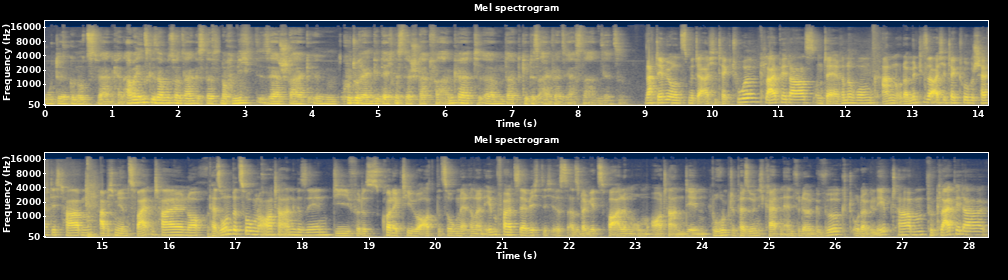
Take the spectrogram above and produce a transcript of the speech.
Route genutzt werden kann. Aber insgesamt muss man sagen, ist das noch nicht sehr stark im kulturellen Gedächtnis der Stadt verankert. Ähm, dort gibt es allenfalls erste Ansätze. Nachdem wir uns mit der Architektur Kleipedas und der Erinnerung an oder mit dieser Architektur beschäftigt haben, habe ich mir im zweiten Teil noch personenbezogene Orte angesehen, die für das kollektive ortsbezogene Erinnern ebenfalls sehr wichtig ist. Also da geht es vor allem um Orte, an denen berühmte Persönlichkeiten entweder gewirkt oder gelebt haben. Für Klaipeda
